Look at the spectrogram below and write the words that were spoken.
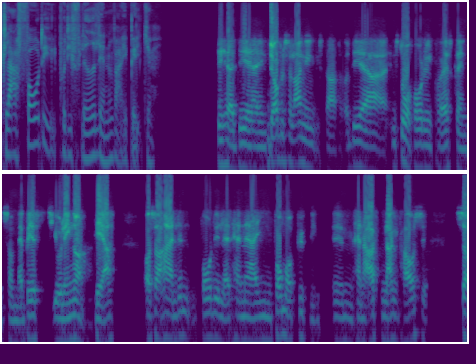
klare fordele på de flade landeveje i Belgien. Det her det er en dobbelt så lang enkeltstart, og det er en stor fordel på Askren, som er bedst jo længere det er. Og så har han den fordel, at han er i en formopbygning. Øhm, han har haft en lang pause, så,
